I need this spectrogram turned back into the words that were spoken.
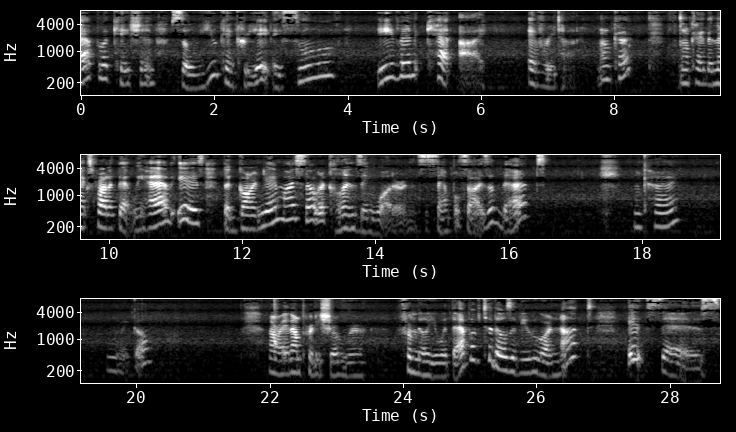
application so you can create a smooth, even cat eye every time. Okay? Okay, the next product that we have is the Garnier Micellar Cleansing Water. And it's a sample size of that. Okay. There we go. All right, I'm pretty sure we're familiar with that. But to those of you who are not, it says,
